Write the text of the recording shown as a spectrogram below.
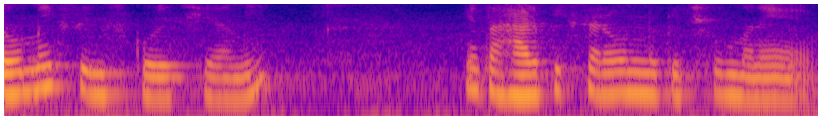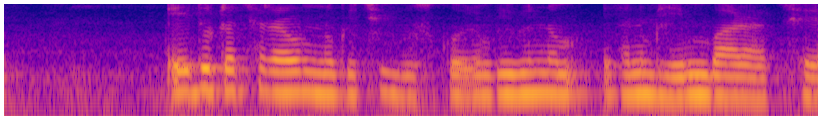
ডোমেক্স ইউজ করেছি আমি। কিন্তু হারপিক ছাড়া অন্য কিছু মানে এই দুটো ছাড়া অন্য কিছু ইউজ করি। বিভিন্ন, এখানে ভীমবার আছে,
